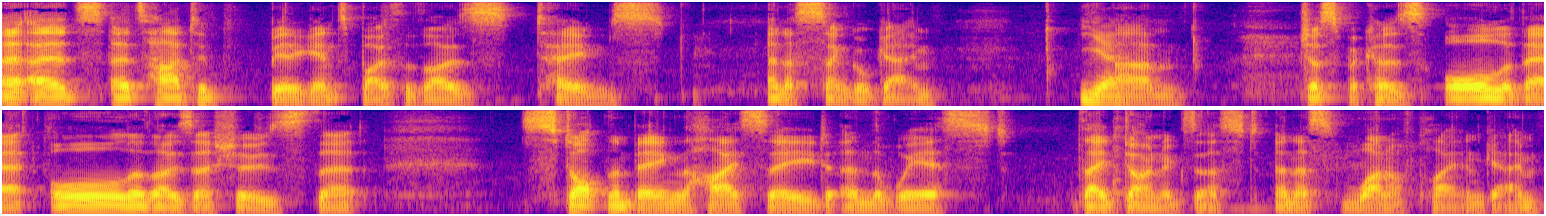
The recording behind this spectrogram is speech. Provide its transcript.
it's it's hard to bet against both of those teams in a single game. Yeah. um, just because all of that, all of those issues that stop them being the high seed in the West, they don't exist in this one-off play-in game.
